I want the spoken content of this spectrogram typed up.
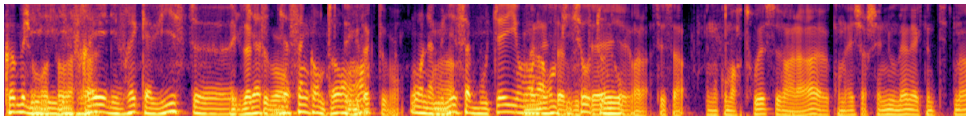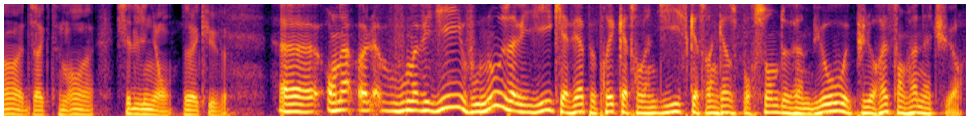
Comme Puis les, vrais, les vrais cavistes euh, il y a- il y, Exactement. a 50 ans. hein, exactement. où on a mené Voilà. sa bouteille on, On la amenait sa remplissait au tonneau. voilà, c'est ça. Et donc on va retrouver ce vin-là qu'on allait chercher nous-mêmes avec nos petites mains directement chez le vigneron de la cuve. Euh, on a, euh, vous m'avez dit, vous nous avez dit qu'il y avait à peu près 90-95% de vin bio et puis le reste en vin nature.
